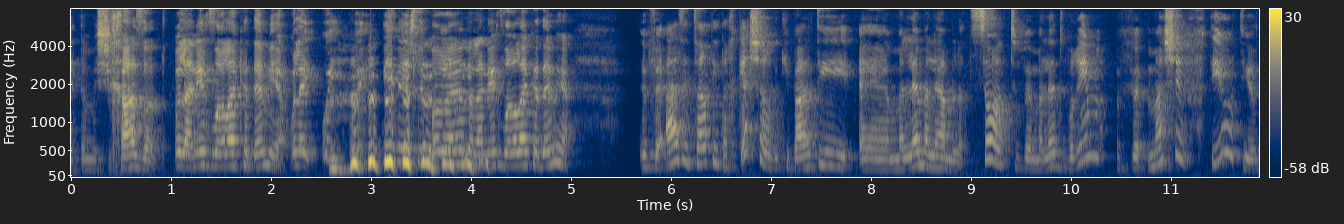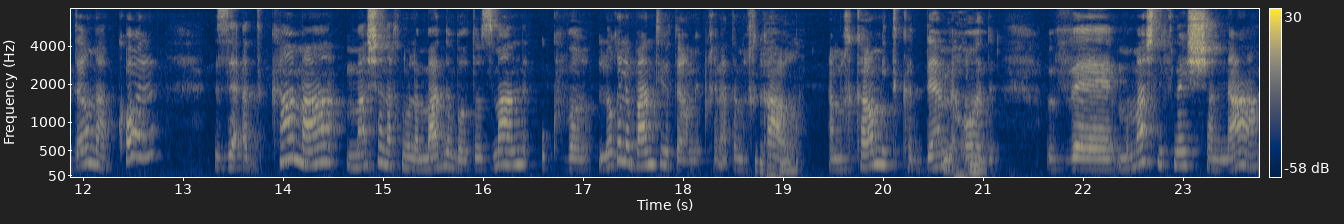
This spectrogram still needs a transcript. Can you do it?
את המשיכה הזאת, אולי אני אחזור לאקדמיה, אולי, אוי, אוי, הנה יש לי פה רעיון, אולי אני אחזור לאקדמיה. ואז יצרתי איתך קשר וקיבלתי אה, מלא מלא המלצות ומלא דברים, ומה שהפתיע אותי יותר מהכל, זה עד כמה מה שאנחנו למדנו באותו זמן הוא כבר לא רלוונטי יותר מבחינת המחקר. נכון. המחקר מתקדם נכון. מאוד, וממש לפני שנה,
